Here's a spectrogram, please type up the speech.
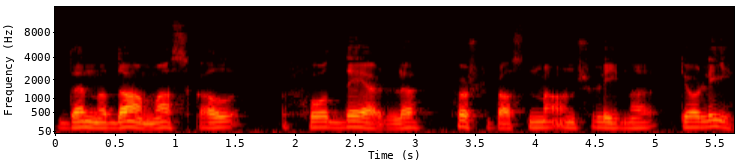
Denne dama skal få dele førsteplassen med Angelina Jolie.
